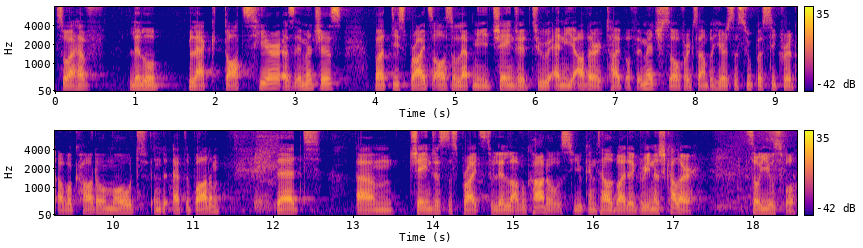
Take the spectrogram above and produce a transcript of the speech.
So I have little black dots here as images, but these sprites also let me change it to any other type of image. So for example, here's the super secret avocado mode the, at the bottom that um, changes the sprites to little avocados. You can tell by the greenish color. So useful.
